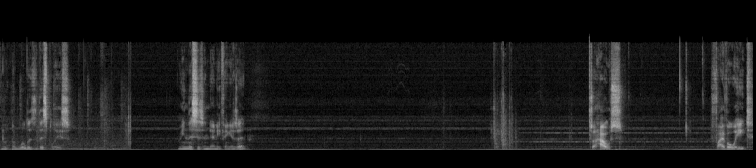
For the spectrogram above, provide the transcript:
What in the world is this place? I mean, this isn't anything, is it? It's a house. 508.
